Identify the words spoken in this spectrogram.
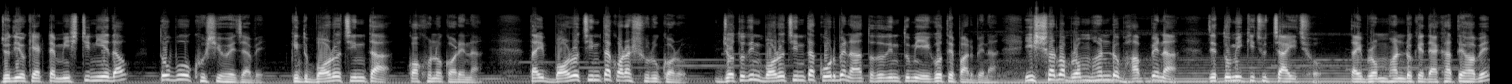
যদি ওকে একটা মিষ্টি নিয়ে দাও, তবুও খুশি হয়ে যাবে। কিন্তু বড় চিন্তা কখনো করে না। তাই বড় চিন্তা করা শুরু করো। যতদিন বড় চিন্তা করবে না, ততদিন তুমি এগোতে পারবে না। ঈশ্বর বা ব্রহ্মাণ্ড ভাববে না যে তুমি কিছু চাইছো। তাই ব্রহ্মাণ্ডকে দেখাতে হবে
